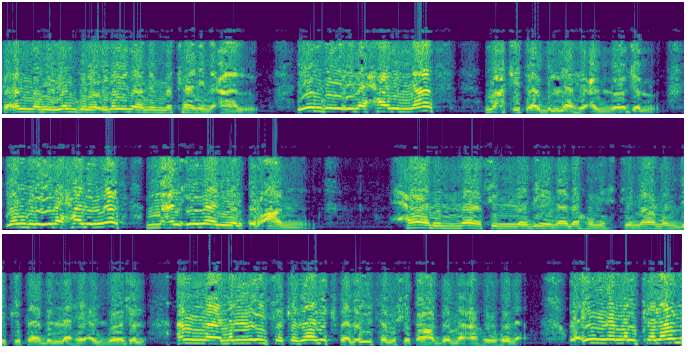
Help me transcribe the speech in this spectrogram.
كأنه ينظر إلينا من مكان عال. ينظر إلى حال الناس مع كتاب الله عز وجل. ينظر إلى حال الناس مع الإيمان والقرآن. حال الناس الذين لهم اهتمام بكتاب الله عز وجل. أما من ليس كذلك فليس الخطاب معه هنا. وإنما الكلام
